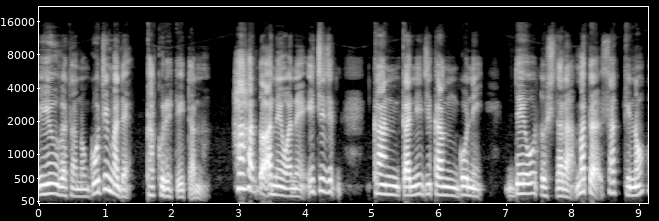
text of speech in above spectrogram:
夕方の5時まで隠れていたの。母と姉はね、1時間か2時間後に出ようとしたら、またさっきの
